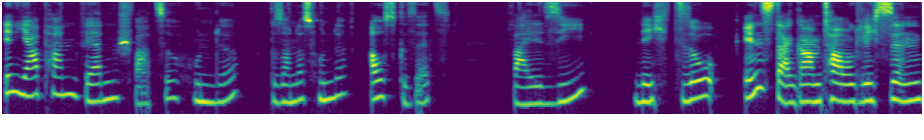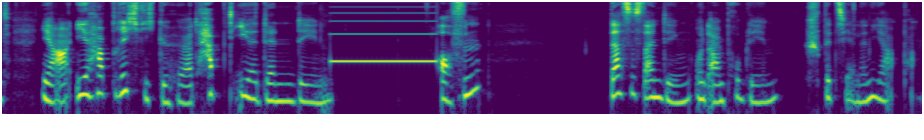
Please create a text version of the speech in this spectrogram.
In Japan werden schwarze Hunde, besonders Hunde, ausgesetzt, weil sie nicht so Instagram-tauglich sind. Ja, ihr habt richtig gehört. Habt ihr denn den offen? Das ist ein Ding und ein Problem, speziell in Japan.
